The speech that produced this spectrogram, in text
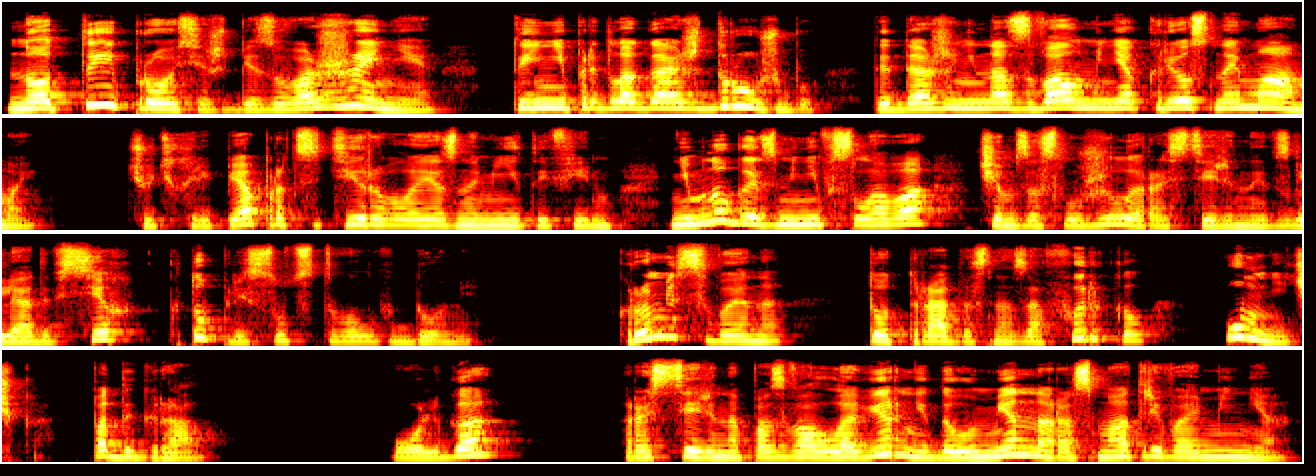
Но ты просишь без уважения, ты не предлагаешь дружбу, ты даже не назвал меня крестной мамой. Чуть хрипя процитировала я знаменитый фильм, немного изменив слова, чем заслужила растерянные взгляды всех, кто присутствовал в доме. Кроме Свена, тот радостно зафыркал, умничка, подыграл. «Ольга?» – растерянно позвал Лавир, недоуменно рассматривая меня.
